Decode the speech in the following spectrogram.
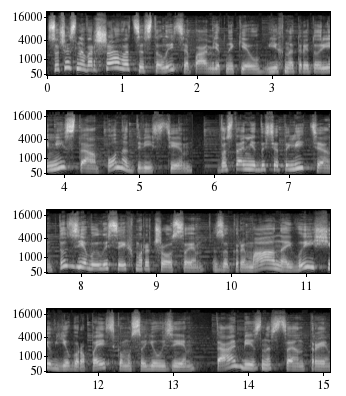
Сучасна Варшава це столиця пам'ятників. Їх на території міста понад 200. В останні десятиліття тут з'явилися і хмарочоси, зокрема, найвищі в Європейському Союзі та бізнес-центри.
